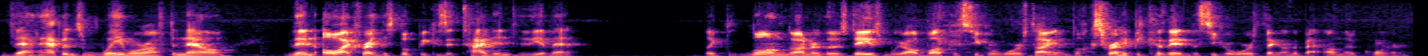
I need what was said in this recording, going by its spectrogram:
That happens way more often now than, "Oh, I tried this book because it tied into the event." Like long gone are those days we all bought the Secret Wars tie-in books, right? Because they had the Secret Wars thing on the back on the corner.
